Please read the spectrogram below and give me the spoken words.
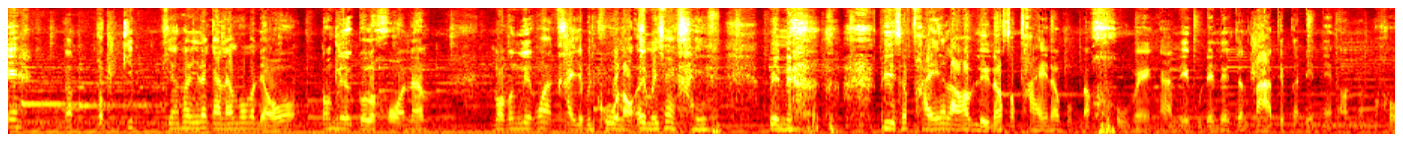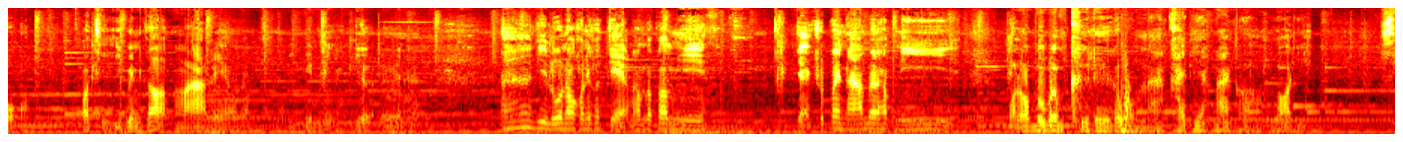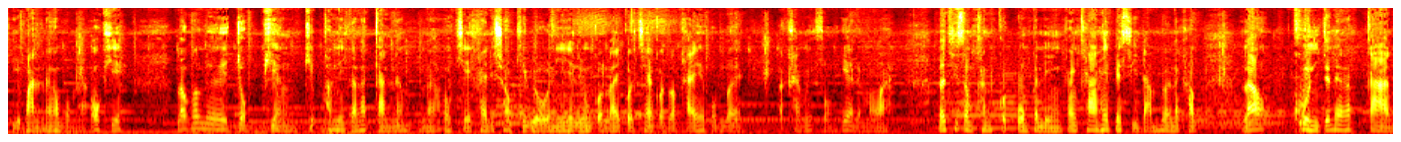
ก็จบคลิปเพียงเท่านี้แล้วกันนะเพราะว่าเดี๋ยวต้องเลือกตัวละครนะครับเราต้องเลือกว่าใครจะเป็นคู่เราเอ้ยไม่ใช่ใคร เป็น พี่สะพ้ยให้เราครับหรือน้องสะพ้ยนะผมนะโอ้โหแม่งานนี้กูได้เลือกจนตาเทียบกระเด็นแน่นอนครับโอ้โหโอเคอีเวนต์ก็มาแล้วนะโอ้โหอีเวนต์นี่อย่างเยอะเลยนะอ่าที่รู้น้องคนนี้เขาแจกนะครับแล้วก็มีแจกชุดว่ายน้ำด้วยนะครับนี่บอกเลยว่าเบิ่มๆคือเลยครับผมนะ ใครที่อยากได้ก็รออีกสี่วันนะครับผมนะโอเค เราก็เลยจบเพียงคลิปเท่านี้กันละกันนะนะโอเค ใครที่ชอบคลิปวิดีโอนี้อย่าลืมกดไลค์กดแชร์กดซับสไครต์ให้ผมด้วยถ้าใครไม่ส่งเฮียอะไรมาวะและที่สำคัญกดปุ่มกระดิ่งข้างๆให้เป็นสีดำด้วยนะครับ แล้วคุณจะได้รับการ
